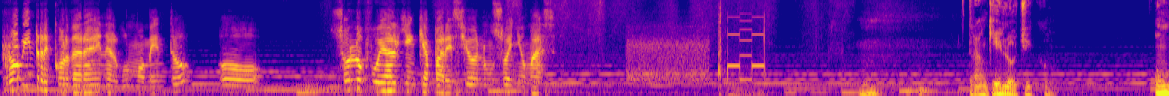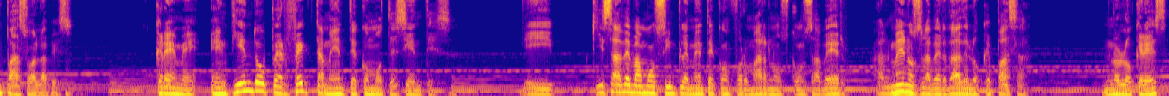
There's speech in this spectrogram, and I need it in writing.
¿Robin recordará en algún momento o solo fue alguien que apareció en un sueño más? Tranquilo, chico. Un paso a la vez. Créeme, entiendo perfectamente cómo te sientes. Y quizá debamos simplemente conformarnos con saber al menos la verdad de lo que pasa. ¿No lo crees?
